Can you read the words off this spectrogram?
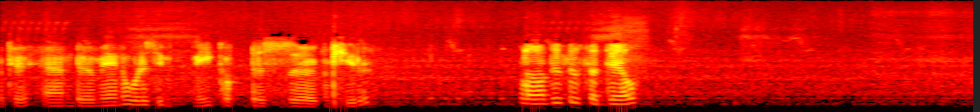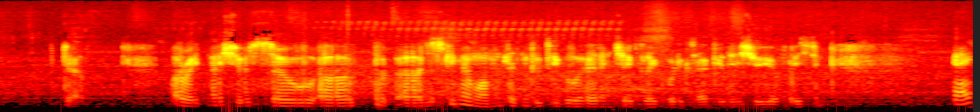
Okay, and uh, may I know what is the make of this uh, computer? Uh, this is a Dell. Dell. All right, no shoes. So, uh, uh, just give me a moment. Let me quickly go ahead and check like what exactly the issue you're facing. Okay.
